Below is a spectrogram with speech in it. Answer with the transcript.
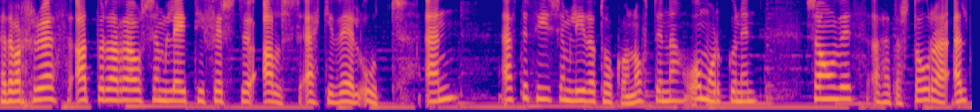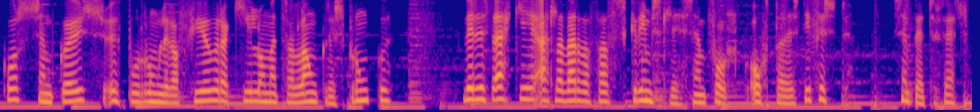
Þetta var hröð atbyrðará sem leiti fyrstu alls ekki vel út en eftir því sem líða tók á nóttina og morgunin sáum við að þetta stóra eldgós sem gaus upp úr rúmlega fjögura kílometra langri sprungu virðist ekki ætla verða það skrimsli sem fólk ótaðist í fyrstu, sem betur fer.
